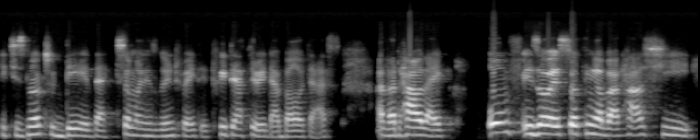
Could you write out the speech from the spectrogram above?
it is not today that someone is going to write a Twitter thread about us, about how like Oomph is always talking about how she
